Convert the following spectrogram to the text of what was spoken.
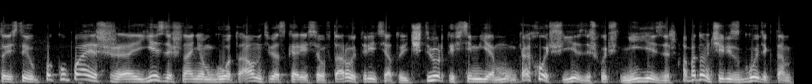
То есть ты его покупаешь, ездишь на нем год, а он у тебя, скорее всего, второй, третий, а то и четвертый в семье. Как хочешь, ездишь, хочешь, не ездишь. А потом через годик мотоциклик там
